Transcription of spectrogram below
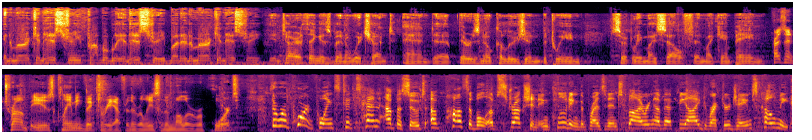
in American history, probably in history, but in American history. The entire thing has been a witch hunt, and uh, there is no collusion between certainly myself and my campaign. President Trump is claiming victory after the release of the Mueller report. The report points to 10 episodes of possible obstruction, including the president's firing of FBI Director James Comey.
